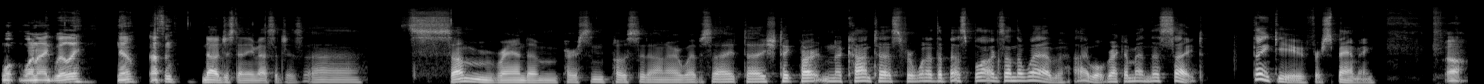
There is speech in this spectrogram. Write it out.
One Eyed Willie? No, nothing. No, just any messages. Uh, some random person posted on our website. Uh, you should take part in a contest for one of the best blogs on the web. I will recommend this site. Thank you for spamming. Oh,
